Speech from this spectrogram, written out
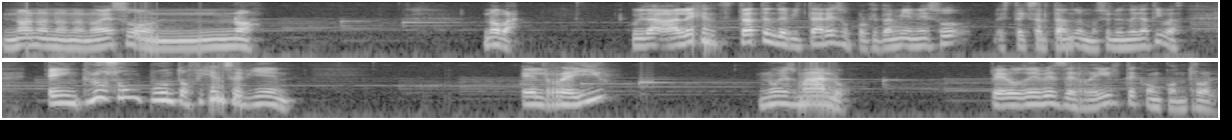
No, no, no, no, no, eso no. No va. Cuidado, alejen, traten de evitar eso, porque también eso está exaltando emociones negativas. E incluso un punto, fíjense bien, el reír no es malo, pero debes de reírte con control.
